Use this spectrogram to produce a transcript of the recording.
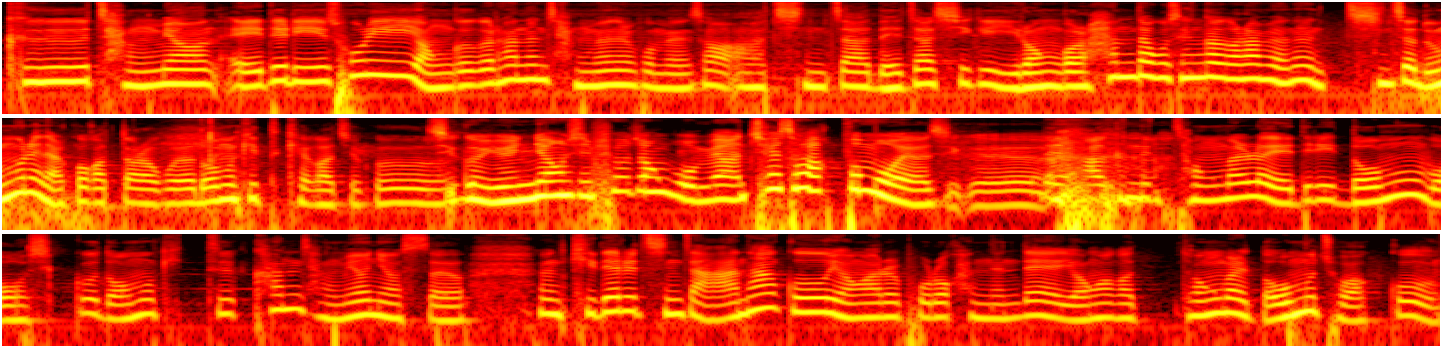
그 장면 애들이 소리 연극을 하는 장면을 보면서 아 진짜 내 자식이 이런 걸 한다고 생각을 하면은 진짜 눈물이 날 것 같더라고요. 너무 기특해가지고 지금 윤영 씨 표정 보면 최소 학부모예요 지금. 네, 아 근데 정말로 애들이 너무 멋있고 너무 기특한 장면이었어요. 기대를 진짜 안 하고 영화를 보러 갔는데 영화가 정말 너무 좋았고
